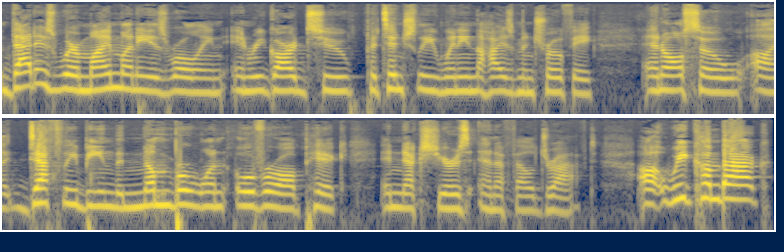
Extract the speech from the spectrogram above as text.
that is where my money is rolling in regard to potentially winning the Heisman Trophy and also uh, definitely being the number one overall pick in next year's NFL draft. Uh, we come back,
